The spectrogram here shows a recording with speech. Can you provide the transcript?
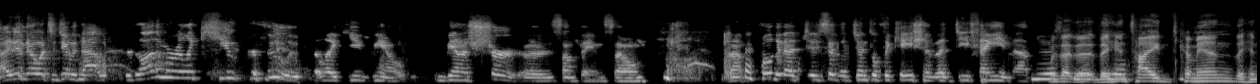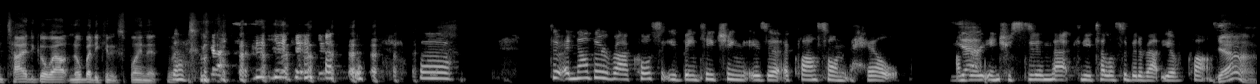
I didn't know what to do with that. Because a lot of them were really cute Cthulhu, but like you you know be on a shirt or something. So um, totally that you said the gentrification, that defanging them. Was that the the hintide come in, the hintide go out? Nobody can explain it. Uh, so another uh, course that you've been teaching is a, a class on hell. I'm Yeah. very interested in that. Can you tell us a bit about your class? yeah.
